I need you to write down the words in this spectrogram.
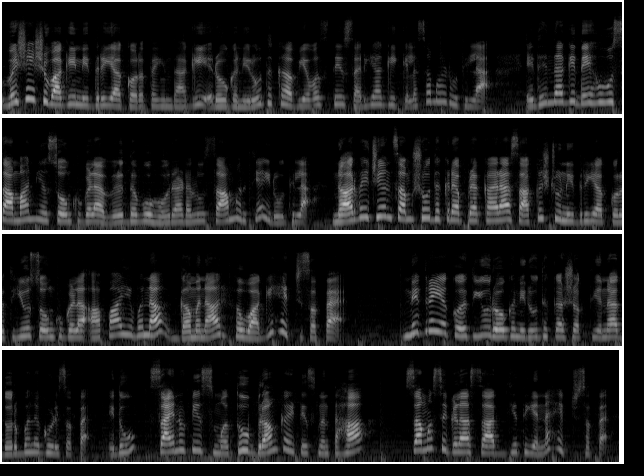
ವಿಶೇಷವಾಗಿ ನಿದ್ರೆಯ ಕೊರತೆಯಿಂದಾಗಿ ರೋಗ ನಿರೋಧಕ ವ್ಯವಸ್ಥೆ ಸರಿಯಾಗಿ ಕೆಲಸ ಮಾಡುವುದಿಲ್ಲ. ಇದರಿಂದಾಗಿ ದೇಹವು ಸಾಮಾನ್ಯ ಸೋಂಕುಗಳ ವಿರುದ್ಧವೂ ಹೋರಾಡಲು ಸಾಮರ್ಥ್ಯ ಇರುವುದಿಲ್ಲ. ನಾರ್ವೇಜಿಯನ್ ಸಂಶೋಧಕರ ಪ್ರಕಾರ ಸಾಕಷ್ಟು ನಿದ್ರೆಯ ಕೊರತೆಯು ಸೋಂಕುಗಳ ಅಪಾಯವನ್ನ ಗಮನಾರ್ಹವಾಗಿ ಹೆಚ್ಚಿಸುತ್ತೆ. ನಿದ್ರೆಯ ಕೊರತೆಯು ರೋಗ ನಿರೋಧಕ ಶಕ್ತಿಯನ್ನ ದುರ್ಬಲಗೊಳಿಸುತ್ತೆ. ಇದು ಸೈನೋಟಿಸ್ ಮತ್ತು ಬ್ರಾಂಕೈಟಿಸ್ನಂತಹ ಸಮಸ್ಯೆಗಳ ಸಾಧ್ಯತೆಯನ್ನ ಹೆಚ್ಚಿಸುತ್ತೆ.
